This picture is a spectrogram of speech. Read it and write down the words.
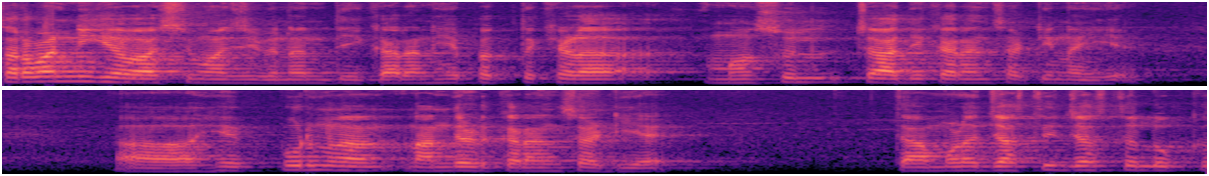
सर्वांनी घ्यावा अशी माझी विनंती कारण हे फक्त खेळा महसूलच्या अधिकाऱ्यांसाठी नाही आहे हे पूर्ण नांदेडकरांसाठी आहे. त्यामुळे जास्तीत जास्त लोक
